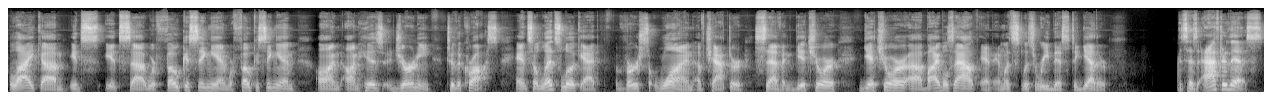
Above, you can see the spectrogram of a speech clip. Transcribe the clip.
like um, it's it's uh, we're focusing in, we're focusing in on on his journey to the cross. And so let's look at verse 1 of chapter 7 get your get your uh, bibles out and, and let's let's read this together it says, After this,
